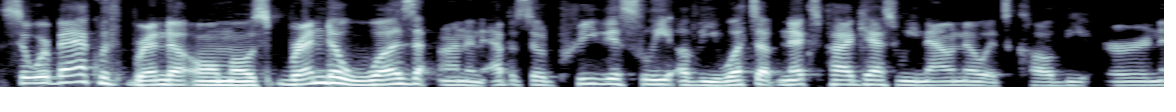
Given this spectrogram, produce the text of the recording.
So we're back with Brenda Olmos. Brenda was on an episode previously of the What's Up Next podcast. We now know it's called the Earn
